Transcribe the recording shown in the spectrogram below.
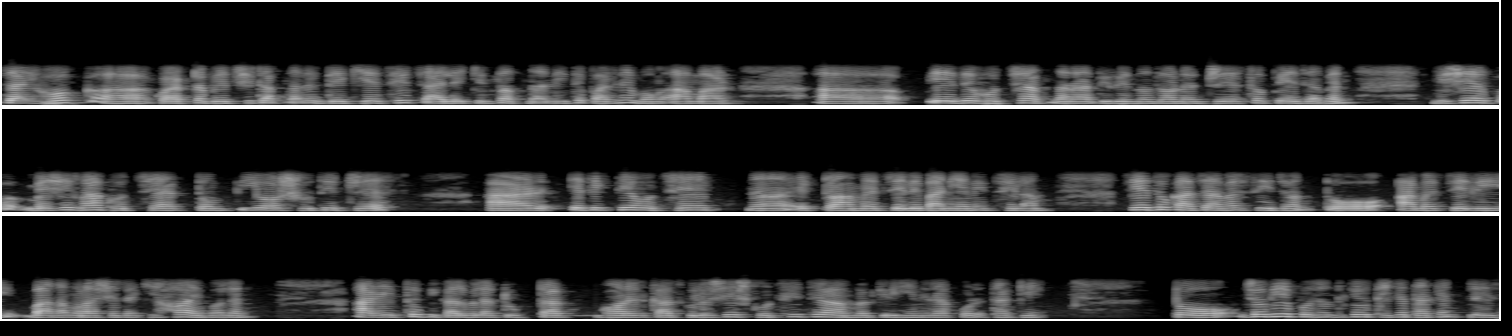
যাই হোক কয়েকটা বেডশিট আপনাদের দেখিয়েছি, চাইলে কিন্তু আপনারা নিতে পারেন এবং আমার পেজে হচ্ছে আপনারা বিভিন্ন ধরনের ড্রেসও পেয়ে যাবেন। বিশের, বেশিরভাগ হচ্ছে একদম পিওর সুতির ড্রেস আর এদিক দিয়ে হচ্ছে একটু আমের জেলি বানিয়ে নিচ্ছিলাম। যেহেতু কাঁচা আমের সিজন তো আমের জেলি বানাবো না, সেটা কি হয় বলেন? আর এই তো বিকালবেলা টুকটাক ঘরের কাজগুলো শেষ করছি, যা আমরা গৃহিণীরা করে থাকি। তো যদি এ পর্যন্ত কেউ থেকে থাকেন প্লিজ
